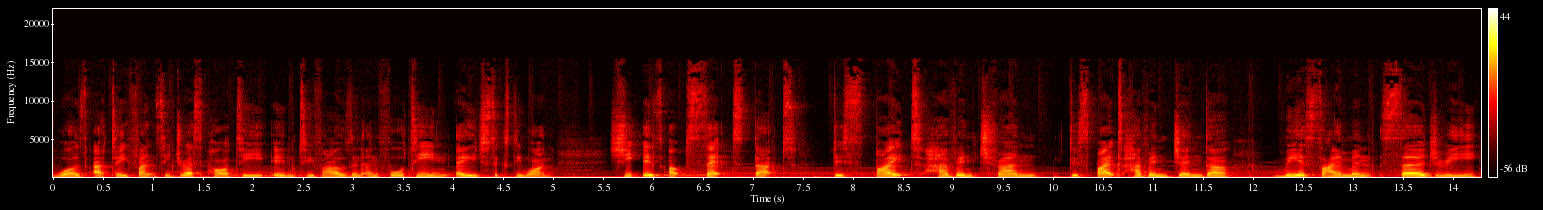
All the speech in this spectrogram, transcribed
was at a fancy dress party in 2014, age 61. She is upset that despite having trans despite having gender reassignment surgery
